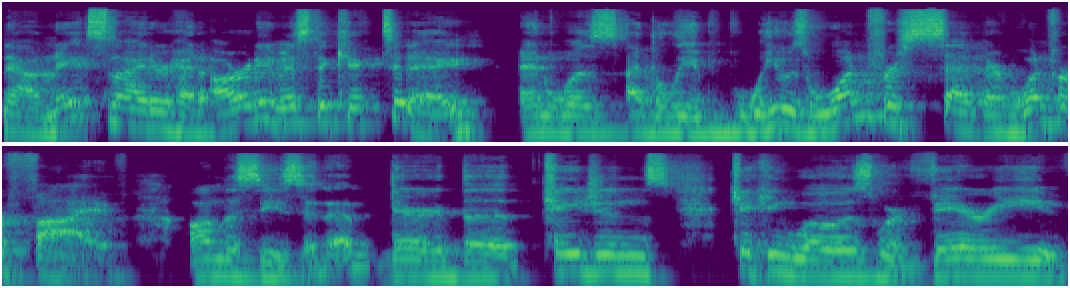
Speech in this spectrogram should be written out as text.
Now, Nate Snyder had already missed the kick today and was, I believe, he was one for seven or one for five on the season. Um, the Cajuns' kicking woes were very,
